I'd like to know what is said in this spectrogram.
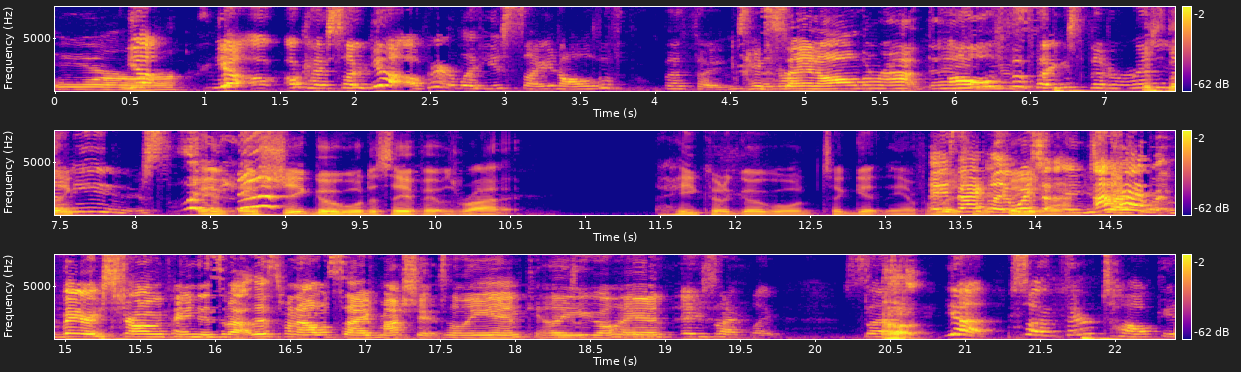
or Yeah, yeah. Okay, so yeah, apparently he's saying all the, the things. he's that are- saying all the right things? all of the things that are in Just the think- news. if, if she googled to see if it was right, he could have googled to get the information. Exactly, which her. I, I have very strong opinions about this one. I will save my shit till the end. Kelly, you go ahead. Exactly. So Uh. yeah, so they're talking,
